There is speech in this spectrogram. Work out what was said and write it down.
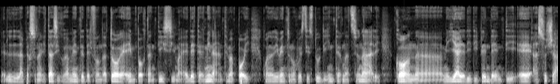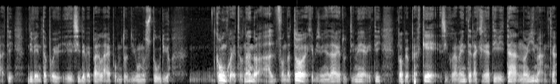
la personalità sicuramente del fondatore è importantissima e determinante, ma poi quando diventano questi studi internazionali con uh, migliaia di dipendenti e associati, diventa poi, eh, si deve parlare appunto di uno studio. Comunque, tornando al fondatore, che bisogna dare tutti i meriti, proprio perché sicuramente la creatività non gli manca,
